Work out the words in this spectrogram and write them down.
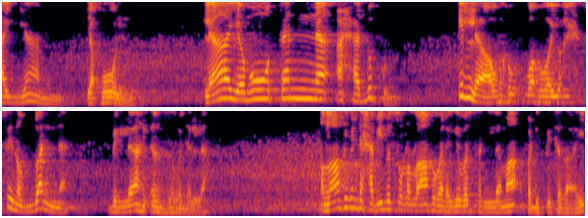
أيام يقول അള്ളാഹുവിന്റെ ഹബീബ് സുല്ലാഹു അലൈഹി വസല്ലമ പഠിപ്പിച്ചതായി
